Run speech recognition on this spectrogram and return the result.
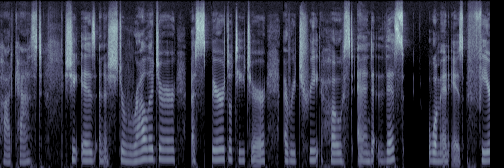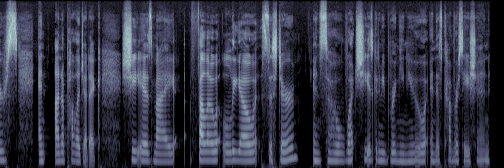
podcast. She is an astrologer, a spiritual teacher, a retreat host, and this woman is fierce and unapologetic. She is my fellow Leo sister. And so, what she is going to be bringing you in this conversation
